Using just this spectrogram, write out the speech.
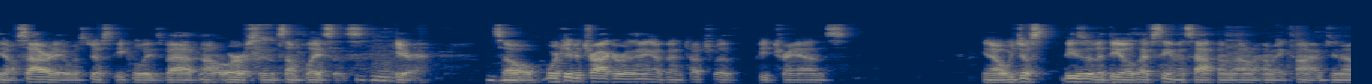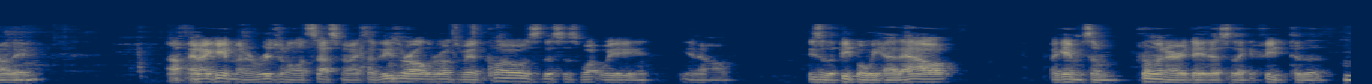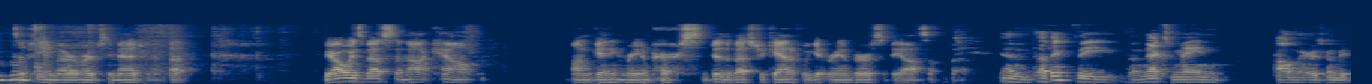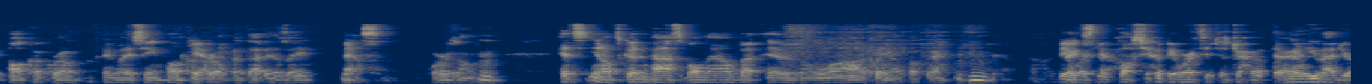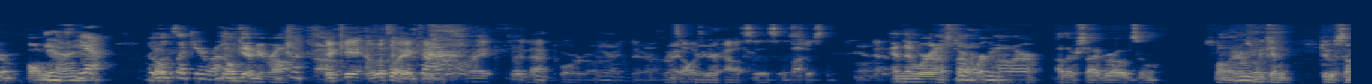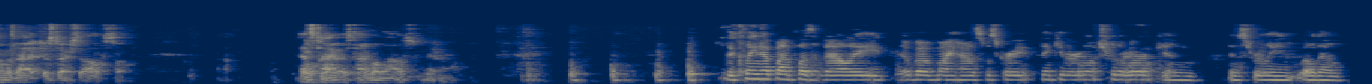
you know, Saturday was just equally as bad, if not worse in some places Mhm. here. So we're keeping track of everything. I've been in touch with V-Trans. You know, we just, these are the deals. I've seen this happen, I don't know how many times, you know, they, uh, and I gave them an original assessment. I said, these are all the roads we had closed. This is what we, you know, these are the people we had out. I gave them some preliminary data so they could feed to the, to Mhm. FEMA or emergency management, but you're always best to not count on getting reimbursed. Do the best you can. If we get reimbursed, it'd be awesome, but And I think the, the next main problem area is gonna be Paul Cook Road. If anybody's seen Paul Cook Yeah. Road, but that is a mess. war Hmm. It's, you know, it's good and passable now, but there's a lot of cleanup up there. Mhm. It'd Be Big worth, you're close, it'd be worth you just drive up there, and you had your own. Yeah. I- Yeah, it looks like you're right. Don't get me wrong. uh, It can't, it looked like it Drive. came right through that corridor right It's always where your house is. It's But- just, And then we're gonna start working on our other side roads and small areas. We mm. can do some of that just ourselves, so. As time, as time allows. The cleanup on Pleasant Valley above my house was great. Thank you very much for the work and it's really well done.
